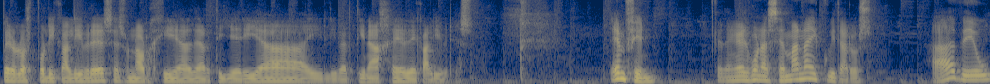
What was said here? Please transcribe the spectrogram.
pero los policalibres es una orgía de artillería y libertinaje de calibres. En fin, que tengáis buena semana y cuidaros. Adiós.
